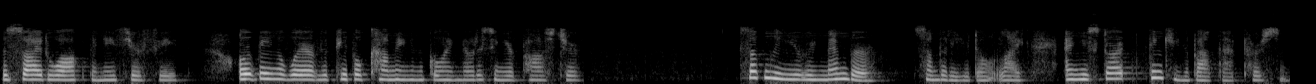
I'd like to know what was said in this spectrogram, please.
the sidewalk beneath your feet, or being aware of the people coming and going, noticing your posture. Suddenly you remember somebody you don't like, and you start thinking about that person,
